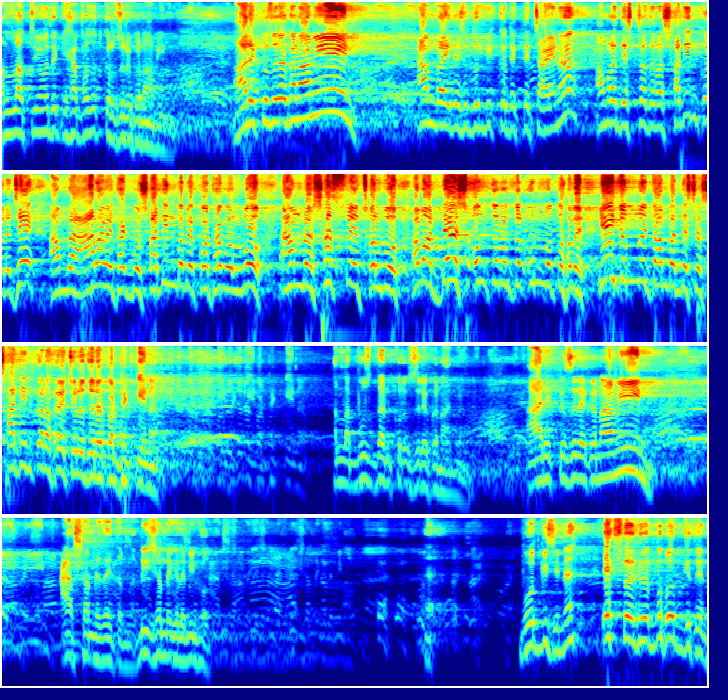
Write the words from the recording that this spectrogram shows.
আল্লাহ, তুমি আমাদেরকে হেফাজত করো, জোরে কোনো আমিন। আর একটু জোরে কোনো আমিন। আমরা এই দেশে দুর্ভিক্ষ দেখতে চাই না। আমরা দেশটা যারা স্বাধীন করেছে, আমরা আরামে থাকব, স্বাধীনভাবে কথা বলব, আমরা সাশ্রয়ে চলবো, আমার দেশ অন্তর অন্তর উন্নত হবে, এই জন্যই তো আমরা দেশটা স্বাধীন করা হয়েছিল, জোরে কণ্ঠে কিনা? আল্লাহ বুঝদান করে জোরে কোন আমিন। আর একটু জোরে কোন আমিন। আর সামনে যাইতাম না, বিশ সামনে গেলে বিপদ। হ্যাঁ। বহুত গেছি না? একসাথে বহুত গেছেন।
